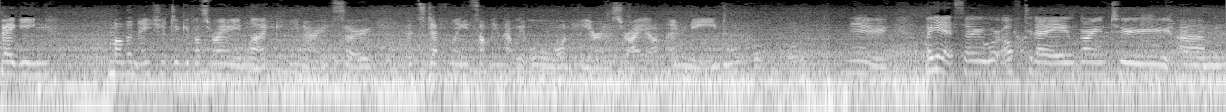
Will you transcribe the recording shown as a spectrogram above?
begging Mother Nature to give us rain, like, you know, so it's definitely something that we all want here in Australia and need. No. But yeah, so we're off today. We're going to um,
